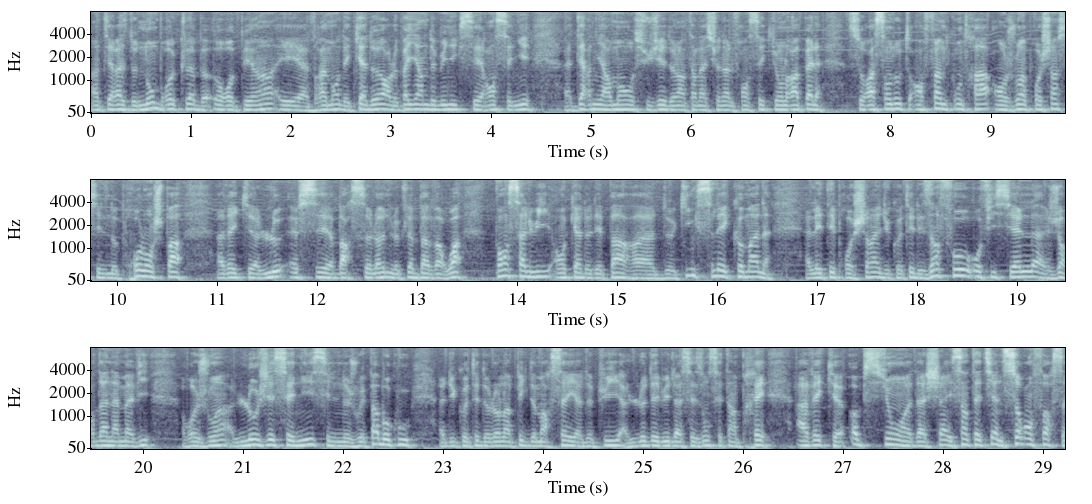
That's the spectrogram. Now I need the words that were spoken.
intéresse de nombreux clubs européens et vraiment des cadors. Le Bayern de Munich s'est renseigné dernièrement au sujet de l'international français qui, on le rappelle, sera sans doute en fin de contrat en juin prochain s'il ne prolonge pas avec le FC Barcelone. Le club bavarois pense à lui en cas de départ de Kingsley L'été prochain. Et du côté des infos officielles, Jordan Amavi rejoint l'OGC Nice. Il ne jouait pas beaucoup du côté de l'Olympique de Marseille depuis le début de la saison. C'est un prêt avec option d'achat. Et Saint-Etienne se renforce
